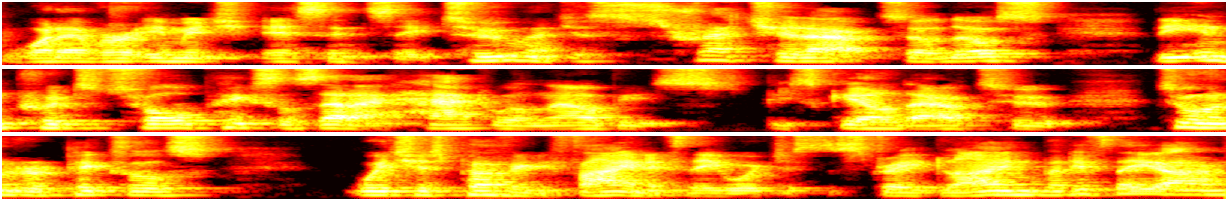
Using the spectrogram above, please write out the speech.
whatever image is in say two and just stretch it out. So those, the input 12 pixels that I had will now be, be scaled out to 200 pixels, which is perfectly fine if they were just a straight line. But if they are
